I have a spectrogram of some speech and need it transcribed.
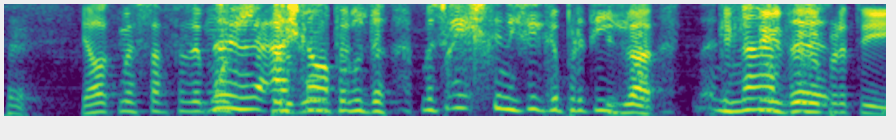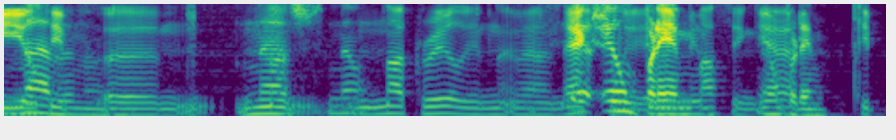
E ela começa a fazer Não, muitas acho que ela pergunta, mas o que é que significa para ti? Exato. O que é que Nada, significa para ti? E ele nada, tipo, não. um, Não, not, não. not really. É- actually, é um prémio, nothing, é um yeah. prémio. Tipo,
